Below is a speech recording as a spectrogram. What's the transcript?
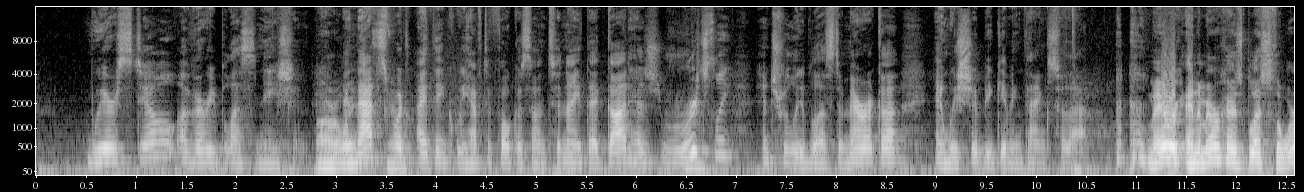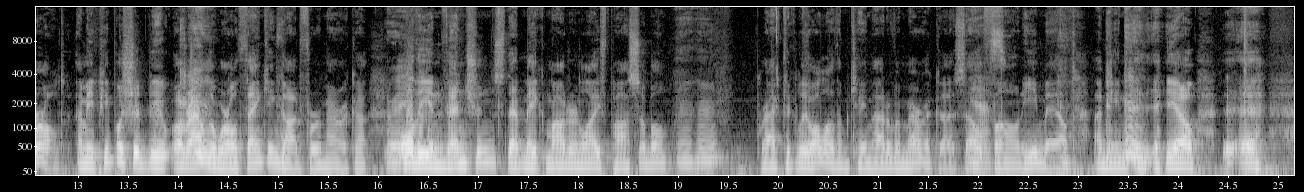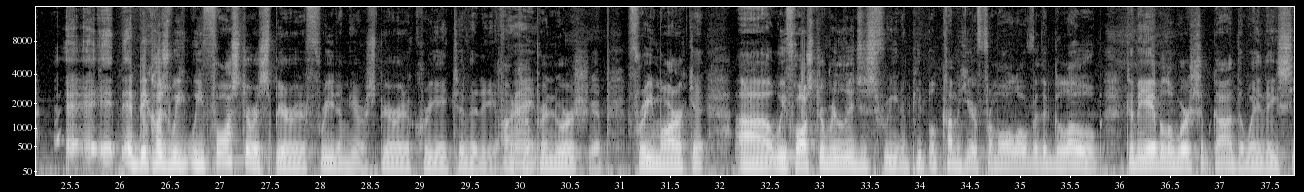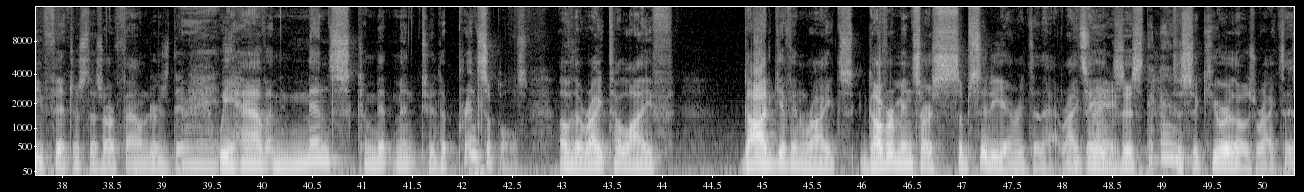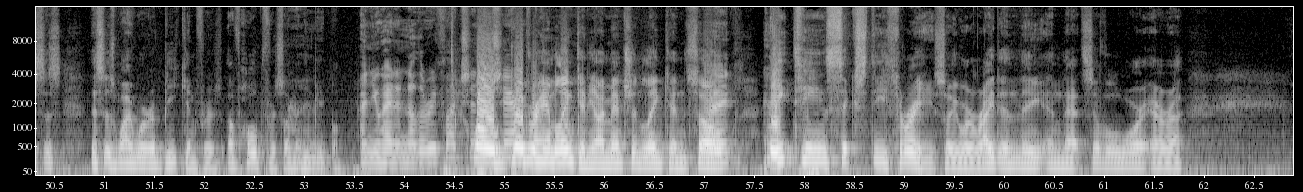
we're still a very blessed nation. Aren't we? And that's what I think we have to focus on tonight that God has richly and truly blessed America, and we should be giving thanks for that. America, and America has blessed the world. I mean, people should be around the world thanking God for America. Right. All the inventions that make modern life possible, Mm-hmm. practically all of them came out of America. Cell Yes. phone, email. I mean, you know, uh, it, it- because we, we foster a spirit of freedom here, a spirit of creativity, entrepreneurship, free market. Uh, we foster religious freedom. People come here from all over the globe to be able to worship God the way they see fit, just as our founders did. We have immense commitment to the principles of the right to life. God given rights. Governments are subsidiary to that, right? they right. exist to secure those rights. This is, this is why we're a beacon for, of hope for so many mm-hmm. people. And you had another reflection? Well, to share? Abraham Lincoln. You know, I mentioned Lincoln. So, Right. 1863. So you were right in the in that Civil War era.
